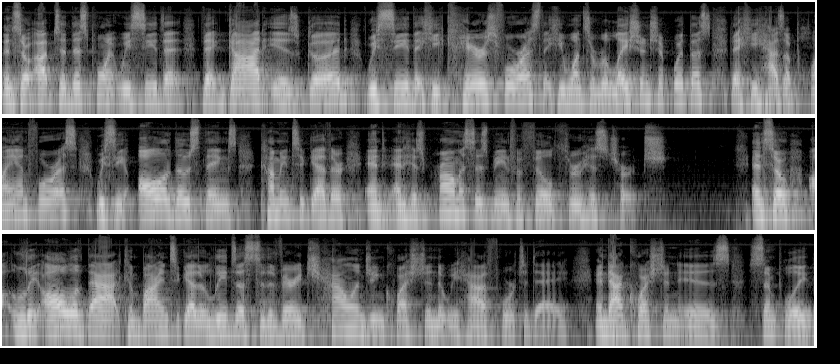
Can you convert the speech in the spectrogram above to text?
And so, up to this point, we see that, that God is good. We see that He cares for us, that He wants a relationship with us, that He has a plan for us. We see all of those things coming together and, and His promises being fulfilled through His church. And so, uh, all of that combined together leads us to the very challenging question that we have for today. And that question is simply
